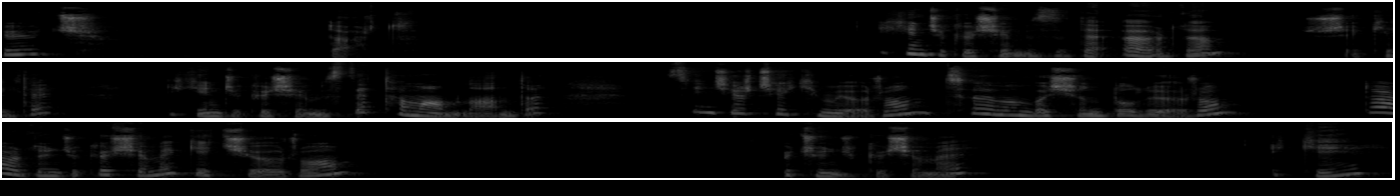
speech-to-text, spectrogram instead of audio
3 4 İkinci köşemizi de ördüm. Şu şekilde. İkinci köşemiz de tamamlandı. Zincir çekmiyorum. Tığımın başını doluyorum dördüncü köşeme geçiyorum. Üçüncü köşeme. 2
